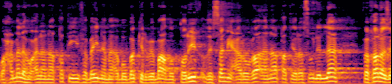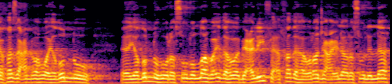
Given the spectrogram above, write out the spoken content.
وحمله على ناقته فبينما أبو بكر ببعض الطريق إذ سمع رغاء ناقة رسول الله فخرج فزعا وهو يظن يظنه رسول الله وإذا هو بعلي فأخذها ورجع إلى رسول الله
